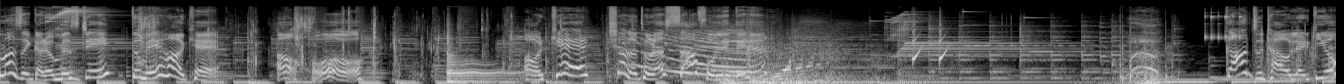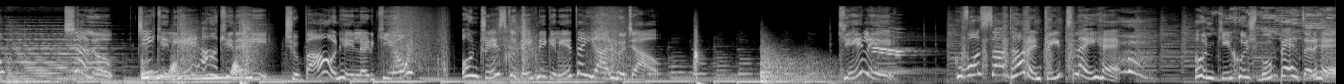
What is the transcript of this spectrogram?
मज़े करो मिस जे तुम्हें हक है। ओहो। और केयर चलो थोड़ा साफ़ हो लेते हैं। कांच उठाओ लड़कियों। चलो जी के लिए आँखें नहीं छुपाओ उन्हें लड़कियों। उन ड्रेस को देखने के लिए तैयार हो जाओ। केले, वो साधारण ट्रीट्स नहीं है। उनकी खुशबू बेहतर है।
